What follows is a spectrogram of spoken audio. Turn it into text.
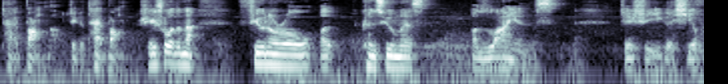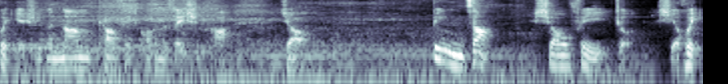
太棒了，这个太棒了。谁说的呢？Funeral Consumers Alliance，这是一个协会，也是一个 non-profit organization 啊，叫 殡葬消费者协会，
